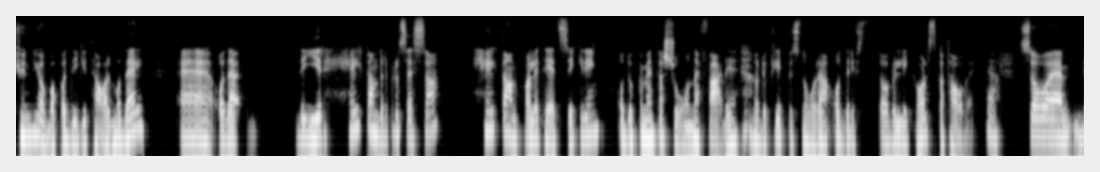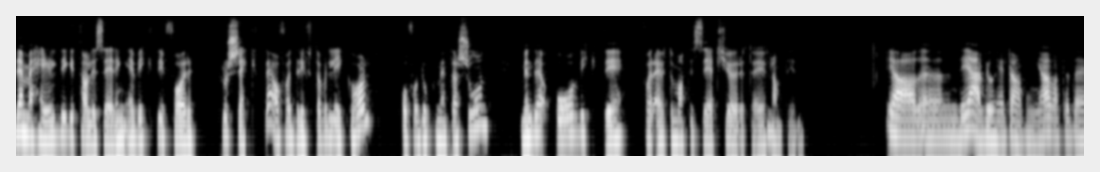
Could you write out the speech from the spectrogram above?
kun jobba på digital modell. Eh, og det, det gir helt andre prosesser, helt annen kvalitetssikring, og dokumentasjonen er ferdig når du klipper snora og drift og vedlikehold skal ta over. Ja. Så eh, det med heldigitalisering er viktig for prosjektet og for drift og vedlikehold, og for dokumentasjon, men det er òg viktig for automatisert kjøretøy i Mm. framtiden. Ja, det, er vi jo helt avhengig av. At det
